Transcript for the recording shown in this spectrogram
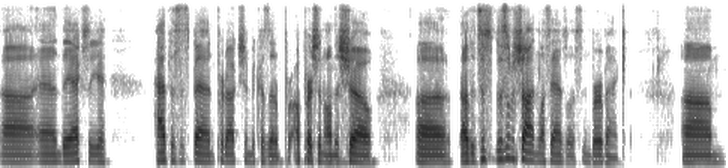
uh, and they actually had to suspend production because of a, a person on the show. Uh, uh, this this was shot in Los Angeles in Burbank. Um,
